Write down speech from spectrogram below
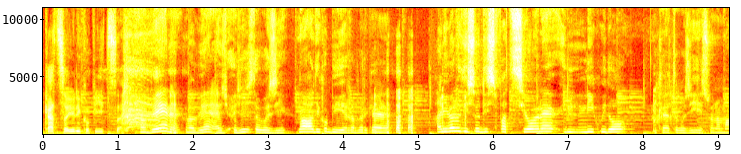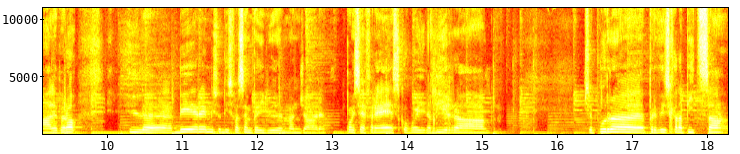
Cazzo, io dico pizza. Va bene, va bene, è, gi- è giusto così. No, dico birra perché a livello di soddisfazione il liquido, che detto così suona male, però il bere mi soddisfa sempre di più del mangiare. Poi se è fresco, poi la birra, seppur preferisca la pizza,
